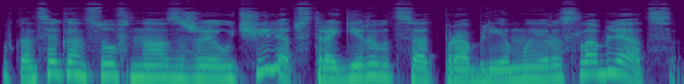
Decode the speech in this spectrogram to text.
В конце концов, нас же учили абстрагироваться от проблемы и расслабляться.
